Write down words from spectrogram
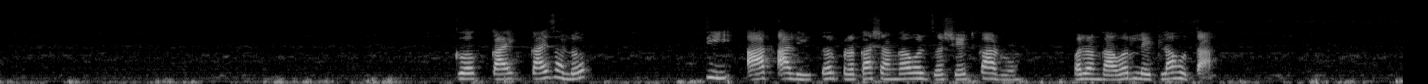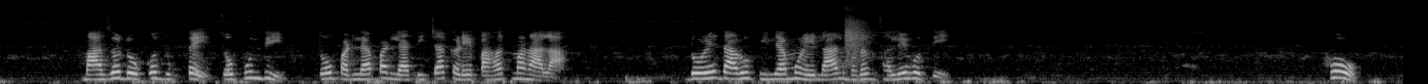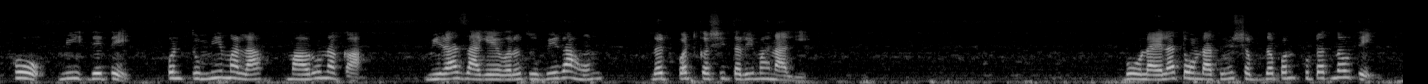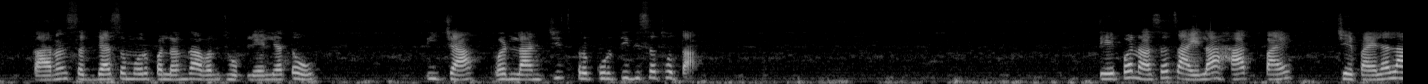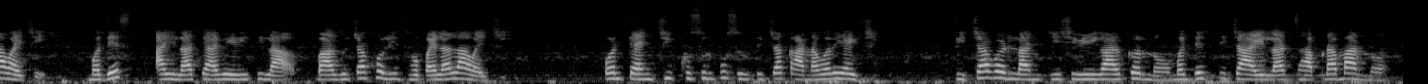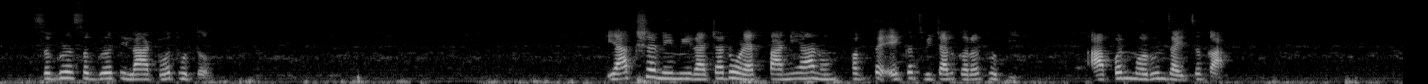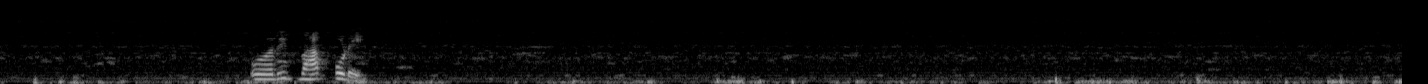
क काय काय झालं? ती आत आली तर प्रकाश अंगावरचं शेट काढून पलंगावर लेटला होता. माझं डोकं दुखतंय चोपून दी. तो पडल्या पडल्या तिच्याकडे पाहत म्हणाला डोळे दारू पिल्यामुळे लाल भडक झाले होते. हो हो मी देते पण तुम्ही मला मारू नका. मीरा जागेवरच उभी राहून लटपट कशी तरी म्हणाली. बोलायला तोंडातून शब्द पण फुटत नव्हते कारण सध्या समोर पलंगावर झोपलेल्या तो तिच्या वडिलांचीच प्रकृती दिसत होता. ते पण असंच आईला हात पाय चेपायला लावायचे. मध्येच आईला त्यावेळी तिला बाजूच्या खोलीत झोपायला लावायची. पण त्यांची खुसूरपुसूर तिच्या कानावर यायची. तिच्या वडिलांची शिवीगाळ करणं मध्येच तिच्या आईला झापडा मारणं सगळं सगळं तिला आठवत होतं. या क्षणी मीराच्या डोळ्यात पाणी आणून फक्त एकच विचार करत होती. आपण मरून जायचं का? वरित भाग पुढे.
